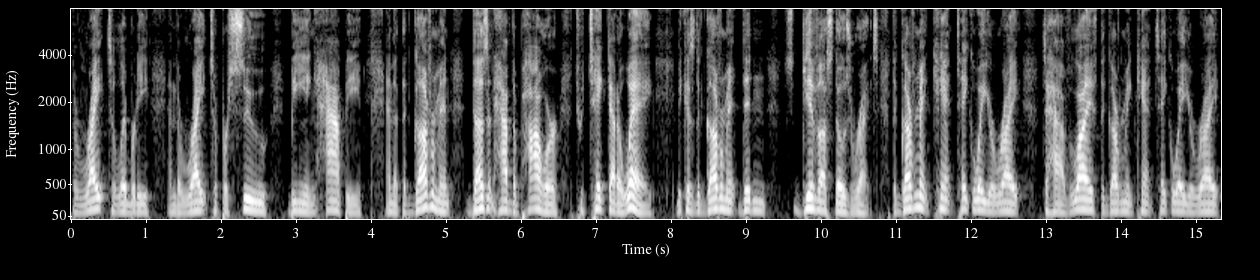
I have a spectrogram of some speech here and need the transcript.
the right to liberty, and the right to pursue being happy, and that the government doesn't have the power to take that away because the government didn't give us those rights. The government can't take away your right to have life. The government can't take away your right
